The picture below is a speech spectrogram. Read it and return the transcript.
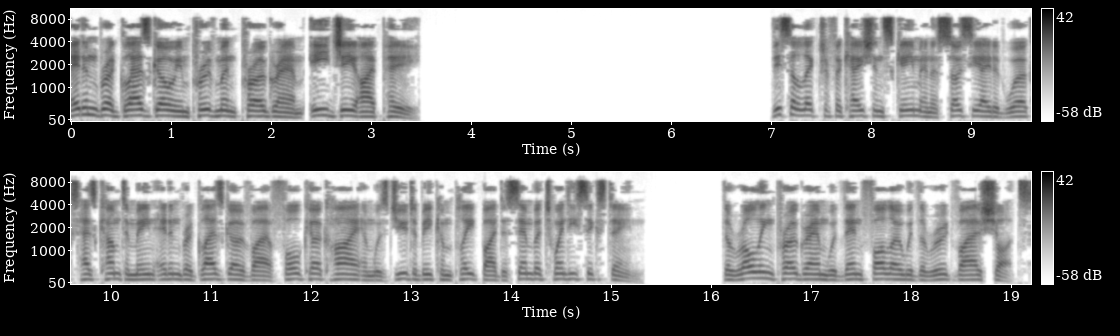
Edinburgh-Glasgow Improvement Programme EGIP. This electrification scheme and associated works has come to mean Edinburgh-Glasgow via Falkirk High and was due to be complete by December 2016. The rolling programme would then follow with the route via Shotts.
